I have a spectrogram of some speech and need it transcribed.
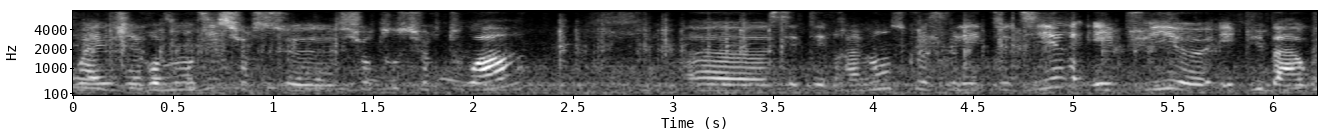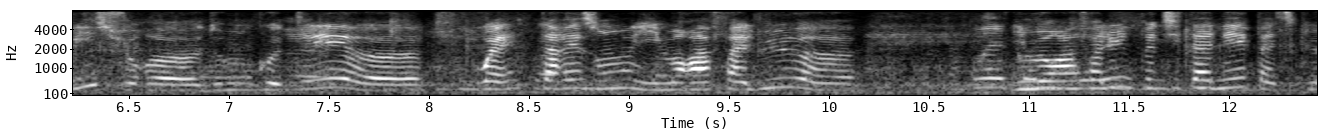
Ouais, j'ai rebondi sur ce, surtout sur toi. Euh, c'était vraiment ce que je voulais te dire. Et puis, euh, et puis bah oui, sur euh, de mon côté, ouais, t'as raison. Il m'aura fallu, il m'aura fallu une petite année parce que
